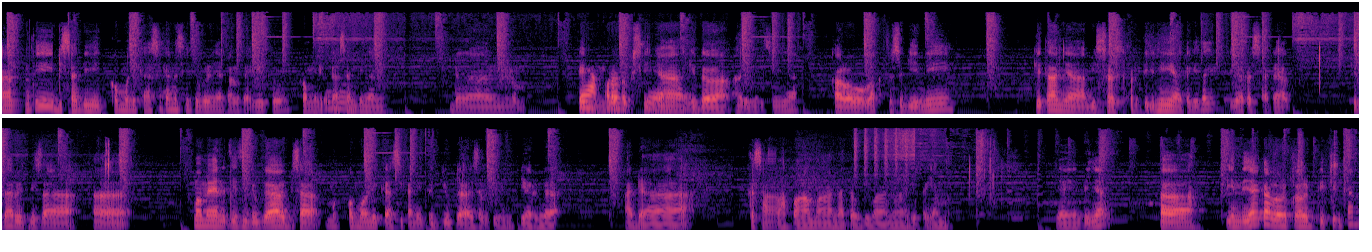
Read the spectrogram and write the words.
nanti bisa dikomunikasikan sih sebenarnya kalau kayak gitu, komunikasi Hmm. dengan dengan tim ya. produksinya gitu, ahli produksinya. Kalau waktu segini kita hanya bisa seperti ini atau kita, kita harus ada kita harus bisa eh, memanage itu juga bisa mengkomunikasikan itu juga seperti ini biar nggak ada kesalahpahaman atau gimana gitu ya ya intinya eh, intinya kalau kalau TV kan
